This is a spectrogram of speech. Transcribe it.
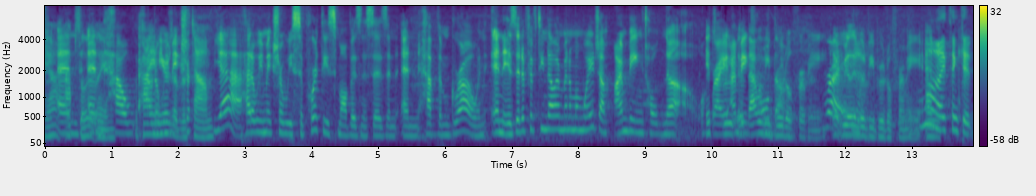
Yeah, and, absolutely. And how The how do we make of this sure, town. Yeah, how do we make sure we support these small businesses and, and have them grow? And and is it a fifteen dollar minimum wage? I'm I'm being told no. It's right? bru- I'm being that would be told no. brutal for me. Right. It really Yeah. would be brutal for me. Well, and I think it,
